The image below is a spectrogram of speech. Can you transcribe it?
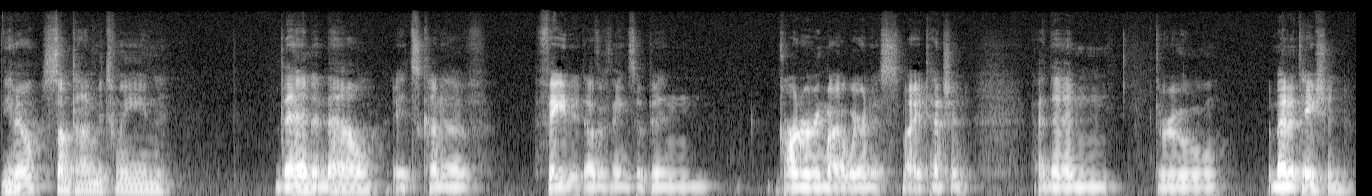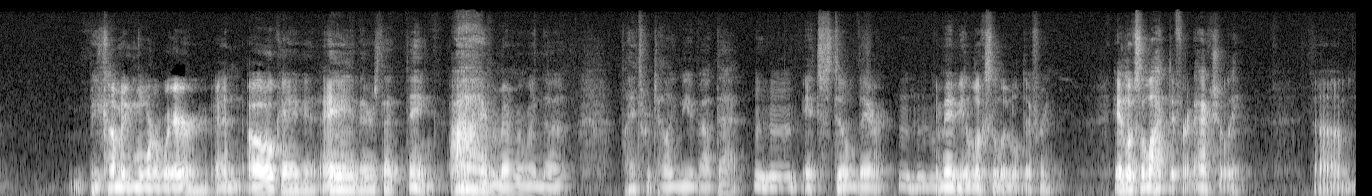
you know, sometime between then and now, it's kind of faded. Other things have been garnering my awareness, my attention. And then through the meditation, becoming more aware and, oh, okay, again, hey, there's that thing. Ah, I remember when the plants were telling me about that. Mm-hmm. It's still there. And maybe it looks a little different. It looks a lot different, actually. Um,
